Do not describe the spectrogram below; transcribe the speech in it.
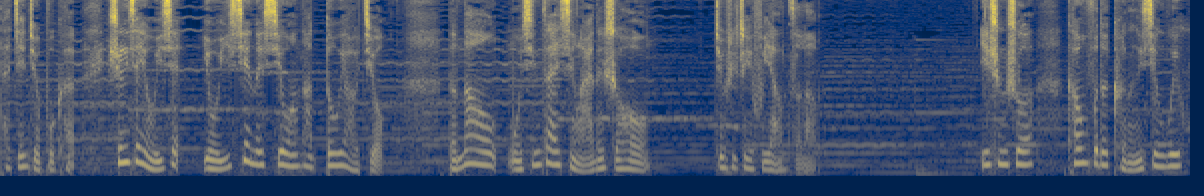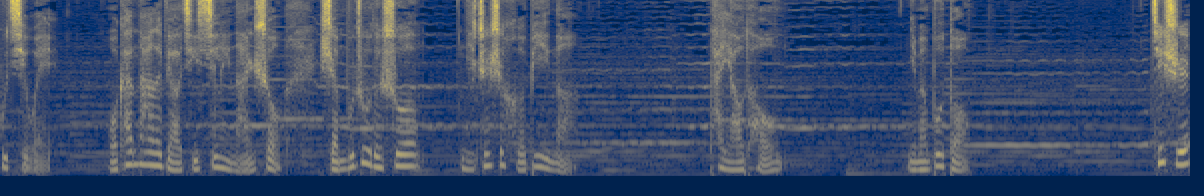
他坚决不肯，生下有一线有一线的希望，他都要救。等到母亲再醒来的时候，就是这副样子了。医生说康复的可能性微乎其微，我看他的表情，心里难受，忍不住的说：“你这是何必呢？”他摇头。你们不懂，其实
